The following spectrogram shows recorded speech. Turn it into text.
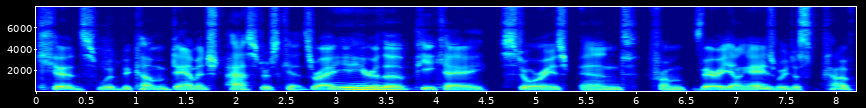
kids would become damaged pastors' kids, right? You hear the PK stories, and from very young age, we just kind of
